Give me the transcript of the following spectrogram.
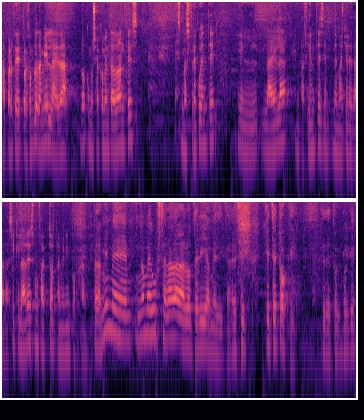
Aparte de, por ejemplo, también la edad. ¿no? Como se ha comentado antes, es más frecuente la ELA en pacientes de, de mayor edad. Así que la edad es un factor también importante. Para mí me- no me gusta nada la lotería médica, es decir, que te toque, que te toque, porque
